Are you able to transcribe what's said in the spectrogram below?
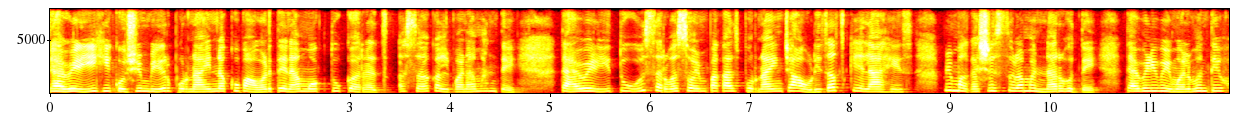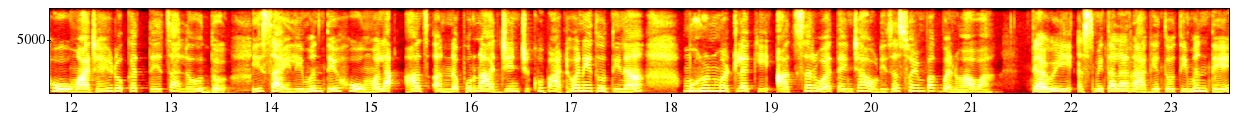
त्यावेळी ही कोशिंबीर पूर्णाईंना खूप आवडते ना मग तू करच असं कल्पना म्हणते. त्यावेळी तू सर्व स्वयंपाक आज पूर्णाईंच्या आवडीचाच केला आहेस. मी मगाशीच तुला म्हणणार होते. त्यावेळी विमल म्हणते हो माझ्याही डोक्यात तेच आलं होतं. ही सायली म्हणते हो मला आज अन्नपूर्णा आजींची खूप आठवण येत होती ना म्हणून म्हटलं की आज सर्व त्यांच्या आवडीचा स्वयंपाक बनवावा. त्यावेळी अस्मिताला राग येतो. ती म्हणते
